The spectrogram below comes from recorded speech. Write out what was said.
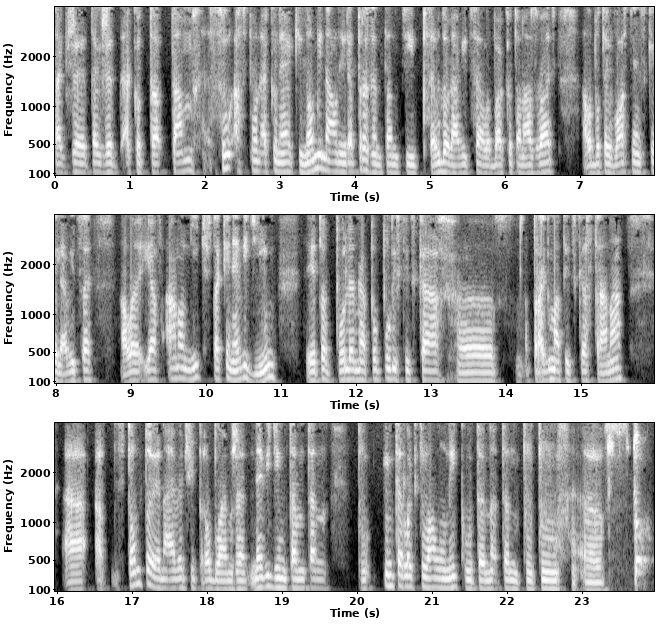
takže, takže ako ta, tam sú aspoň ako nejakí nominálni reprezentanti pseudoľavice, alebo ako to nazvať, alebo tej vlastenskej ľavice, ale ja v áno nič také nevidím. Je to podľa mňa populistická, uh, pragmatická strana a, a v tomto je najväčší problém, že nevidím tam ten, tú intelektuálnu niku, ten, ten, tú, tú, uh, to,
